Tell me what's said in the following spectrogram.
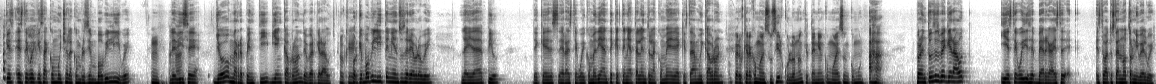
que es este güey que sacó mucho la conversación. Bobby Lee, güey. Mm, Le Ajá. dice, yo me arrepentí bien cabrón de ver Get Out. ok. Porque Bobby Lee tenía en su cerebro, güey, la idea de Peel de que era este güey comediante, que tenía talento en la comedia, que estaba muy cabrón. Pero que era como en su círculo, ¿no? Que tenían como eso en común. Ajá. Pero entonces ve Get Out y este güey dice, verga, este, este vato está en otro nivel, güey.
